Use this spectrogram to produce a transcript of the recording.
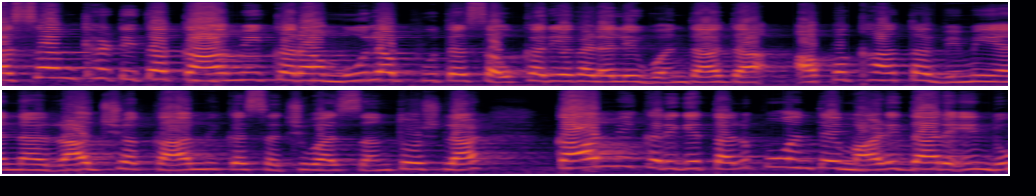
ಅಸಂಘಟಿತ ಕಾರ್ಮಿಕರ ಮೂಲಭೂತ ಸೌಕರ್ಯಗಳಲ್ಲಿ ಒಂದಾದ ಅಪಘಾತ ವಿಮೆಯನ್ನ ರಾಜ್ಯ ಕಾರ್ಮಿಕ ಸಚಿವ ಸಂತೋಷ್ ಲಾಡ್ ಕಾರ್ಮಿಕರಿಗೆ ತಲುಪುವಂತೆ ಮಾಡಿದ್ದಾರೆ ಎಂದು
